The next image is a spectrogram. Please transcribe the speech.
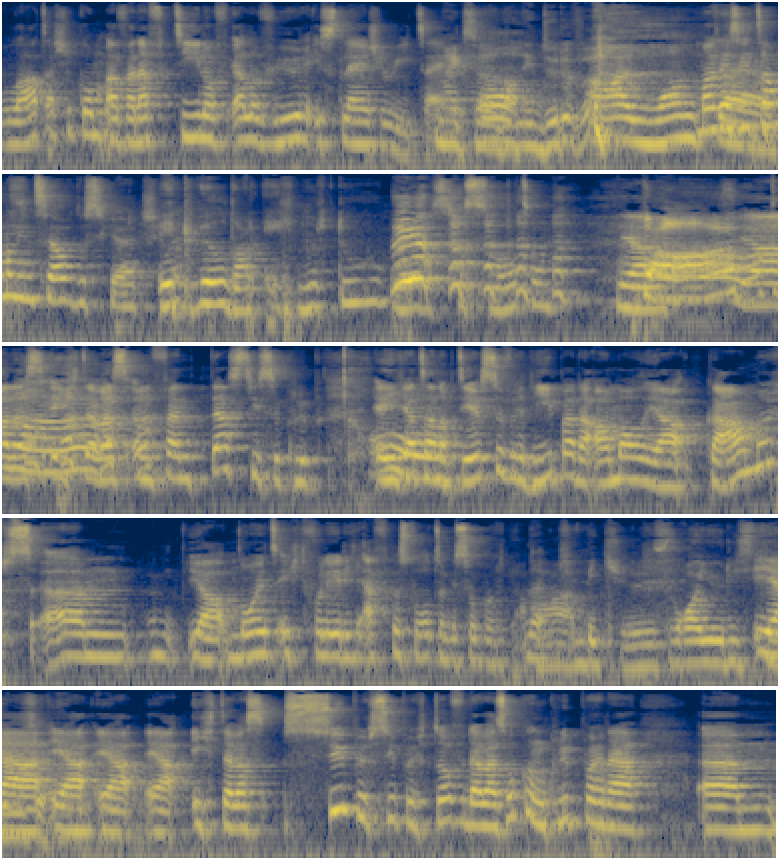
hoe laat dat je komt. Maar vanaf 10 of 11 uur is het lingerie time. Maar ik zou dat Oh. niet durven. I want Maar je zit allemaal in hetzelfde schuitje. Ik wil daar echt naartoe. Dat is gesloten. Ja, ja dat, is echt, dat was een fantastische club. En je gaat dan op het eerste verdiep, hadden allemaal ja, kamers. ehm, ja, nooit echt volledig afgesloten. Met zo'n Ja, een beetje voyeuristisch. ja, ja, ja, ja, echt. Dat was super, super tof. Dat was ook een club waar dat... ehm,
